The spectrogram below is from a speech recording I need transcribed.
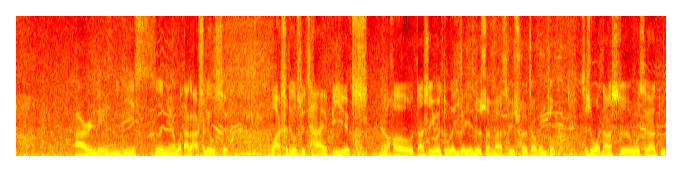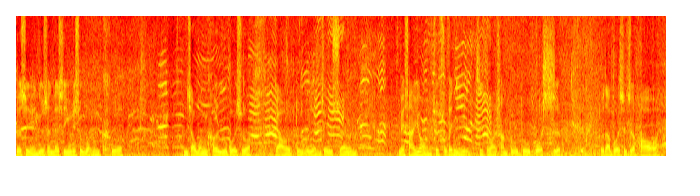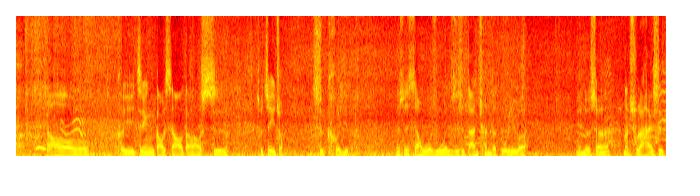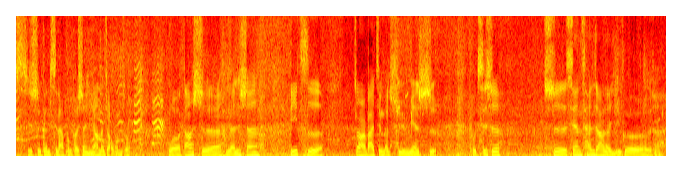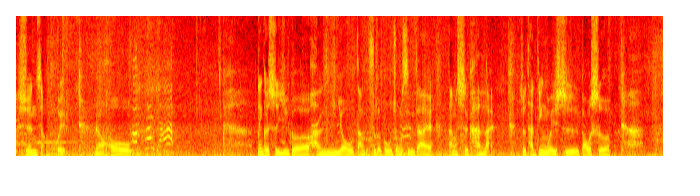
二零一四年我大概二十六岁，我二十六岁才毕业。然后当时因为读了一个研究生嘛，所以出来找工作。其实我当时我虽然读的是研究生，但是因为是文科，你知道文科如果说要读研究生，没啥用，就除非你继续往上读读博士，读到博士之后，然后可以进高校当老师，就这种是可以的。但是像我如果只是单纯的读一个。研究生，那出来还是其实跟其他本科生一样的找工作。我当时人生第一次正儿八经的去面试，我其实是先参加了一个宣讲会，然后那个是一个很有档次的购物中心，在当时看来，就它定位是高奢。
